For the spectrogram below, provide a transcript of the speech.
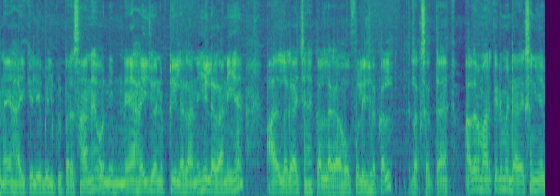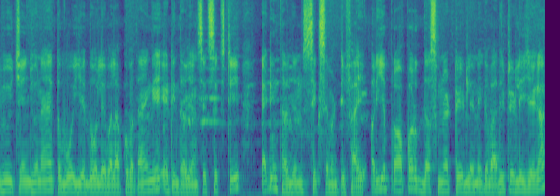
नए हाई के लिए बिल्कुल परेशान है और नया हाई जो है निफ्टी लगानी ही लगानी है। आज लगाए चाहे कल लगा होपफुली जो है कल लग सकता है। अगर मार्केट में डायरेक्शन या व्यू चेंज होना है तो वो ये दो लेवल आपको बताएँगे। Eighteen thousand six sixty eighteen thousand six seventy five और ये प्रॉपर दस मिनट ट्रेड लेने के बाद ही ट्रेड लीजिएगा।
